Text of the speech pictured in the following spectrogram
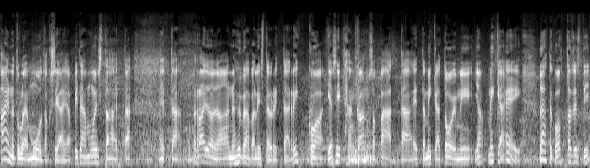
aina tulee muutoksia ja pitää muistaa, että että rajoja on hyvä välistä yrittää rikkoa ja sittenhän kansa päättää, että mikä toimii ja mikä ei. Lähtökohtaisesti,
